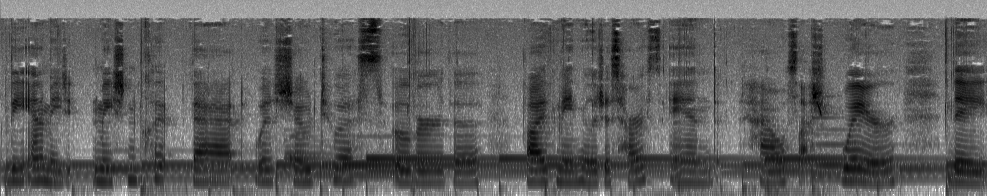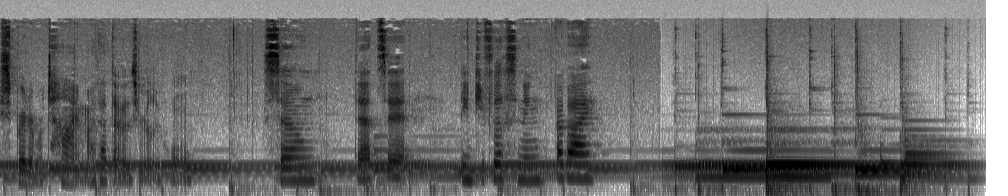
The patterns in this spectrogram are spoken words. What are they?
the animation clip that was showed to us over the five main religious hearths and how slash where they spread over time. I thought that was really cool. So that's it. Thank you for listening. Bye bye.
